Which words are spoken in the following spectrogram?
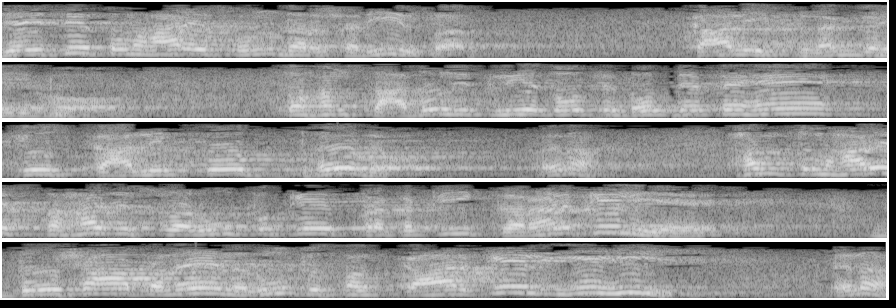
जैसे तुम्हारे सुंदर शरीर पर काली लग गई हो तो हम साबुन इसलिए दो से धो देते हैं कि उस कालिक को धो दो। है ना? हम तुम्हारे सहज स्वरूप के प्रकटीकरण के लिए दोषापनयन रूप संस्कार के लिए ही, है ना?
